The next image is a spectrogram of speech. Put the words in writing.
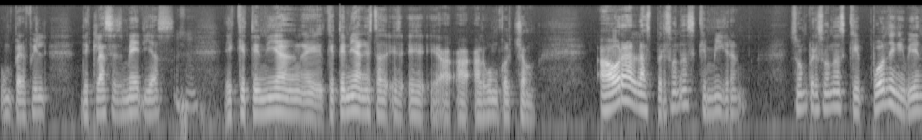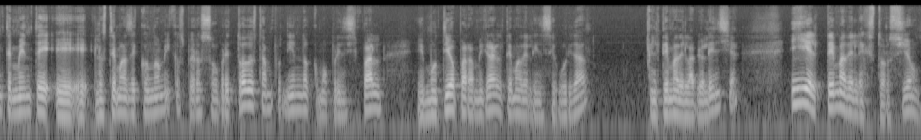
un, perfil de clases medias eh, que tenían, eh, que tenían esta, algún colchón. Ahora las personas que migran son personas que ponen evidentemente los temas económicos, pero sobre todo están poniendo como principal motivo para migrar el tema de la inseguridad, el tema de la violencia y el tema de la extorsión,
